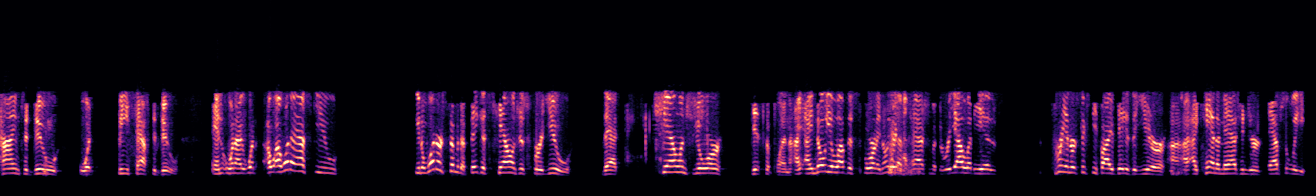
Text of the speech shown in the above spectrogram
time to do what beasts have to do. And when I when I, I want to ask you, you know, what are some of the biggest challenges for you that challenge your discipline? I, I know you love the sport. I know you have passion, but the reality is 365 days a year. I, I can't imagine you're absolutely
